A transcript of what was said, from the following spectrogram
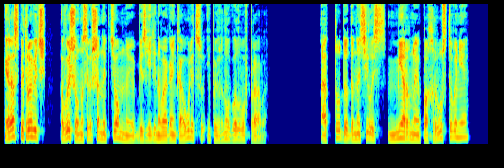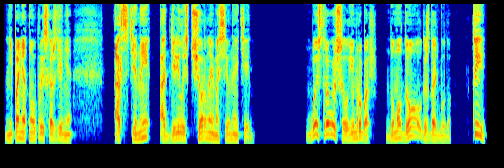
Эрас Петрович вышел на совершенно темную, без единого огонька улицу и повернул голову вправо. Оттуда доносилось мерное похрустывание непонятного происхождения. От стены отделилась черная массивная тень. Быстро вышел Юмрубаш. Думал, долго ждать буду. Ты!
